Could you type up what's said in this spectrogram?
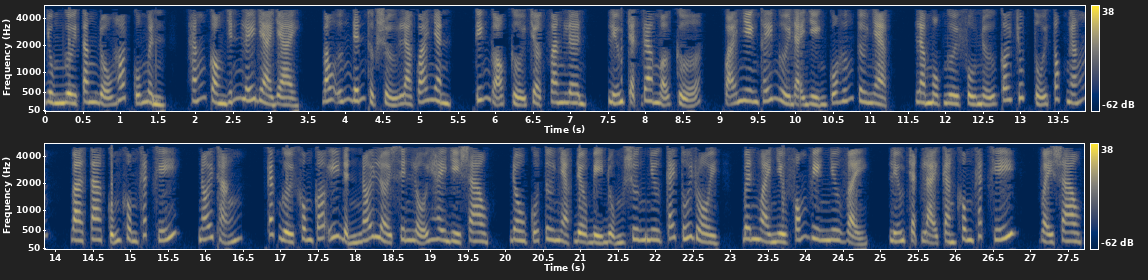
dùng người tăng độ hot của mình, hắn còn dính lấy dài dài, báo ứng đến thực sự là quá nhanh tiếng gõ cửa chợt vang lên, liễu trạch ra mở cửa, quả nhiên thấy người đại diện của hướng tư nhạc, là một người phụ nữ có chút tuổi tóc ngắn, bà ta cũng không khách khí, nói thẳng, các người không có ý định nói lời xin lỗi hay gì sao, đầu của tư nhạc đều bị đụng sương như cái túi rồi, bên ngoài nhiều phóng viên như vậy, liễu trạch lại càng không khách khí, vậy sao,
